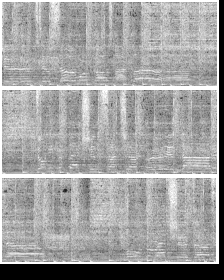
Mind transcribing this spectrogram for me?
till someone calls my bluff. Don't need perfection, such a burden, not enough. Hold the lecture, does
